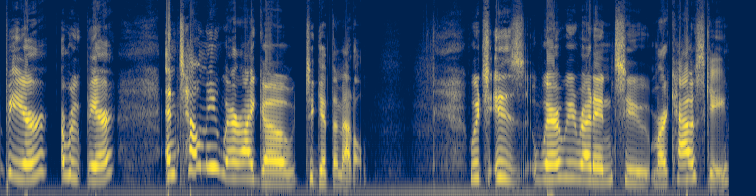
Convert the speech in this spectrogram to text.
a beer, a root beer, and tell me where I go to get the medal. Which is where we run into Markowski,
